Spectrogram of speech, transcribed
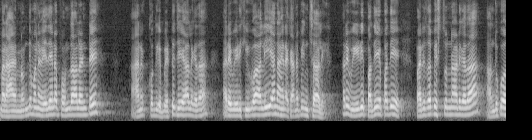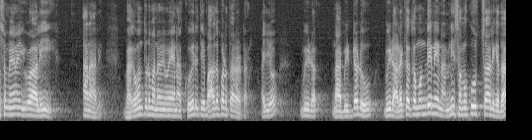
మరి ఆయన నుండి మనం ఏదైనా పొందాలంటే ఆయన కొద్దిగా బెట్టు చేయాలి కదా అరే వీడికి ఇవ్వాలి అని ఆయనకు అనిపించాలి. అరే వీడి పదే పదే పరితపిస్తున్నాడు కదా అందుకోసమైనా ఇవ్వాలి అనాలి. భగవంతుడు మనం ఏమైనా కోరితే బాధపడతాడట. అయ్యో వీడు నా బిడ్డడు వీడు అడగకముందే నేను అన్నీ సమకూర్చాలి కదా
